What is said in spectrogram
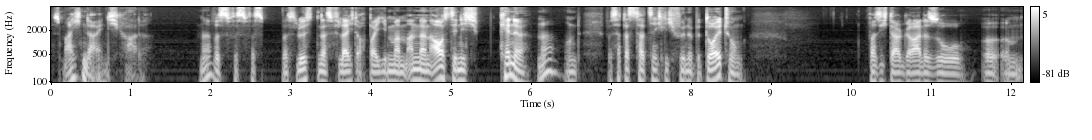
was mache ich denn da eigentlich gerade? Ne, was, was, was, was löst denn das vielleicht auch bei jemandem anderen aus, den ich kenne? Ne? Und was hat das tatsächlich für eine Bedeutung, was ich da gerade so äh, ähm,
